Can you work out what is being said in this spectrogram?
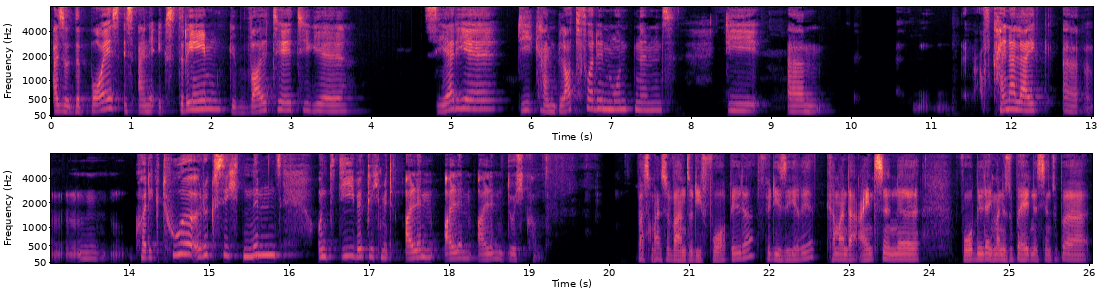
Also The Boys ist eine extrem gewalttätige Serie, die kein Blatt vor den Mund nimmt, die ähm, auf keinerlei äh, Korrektur Rücksicht nimmt und die wirklich mit allem, allem, allem durchkommt. Was meinst du, waren so die Vorbilder für die Serie? Kann man da einzelne Vorbilder? Ich meine, Superhelden ist ja ein super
